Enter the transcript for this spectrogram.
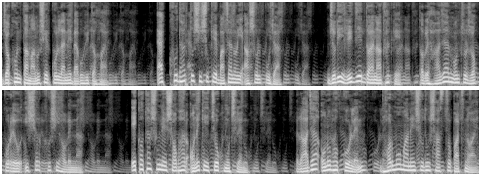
যখন তা মানুষের কল্যাণে ব্যবহৃত হয়। এক ক্ষুধার্ত শিশুকে বাঁচানোই আসল পূজা। যদি হৃদয়ের দয়া না থাকে, তবে হাজার মন্ত্র জপ করেও ঈশ্বর খুশি হবেন না। একথা শুনে সভার অনেকেই চোখ মুছলেন। রাজা অনুভব করলেন, ধর্ম মানে শুধু শাস্ত্র পাঠ নয়,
